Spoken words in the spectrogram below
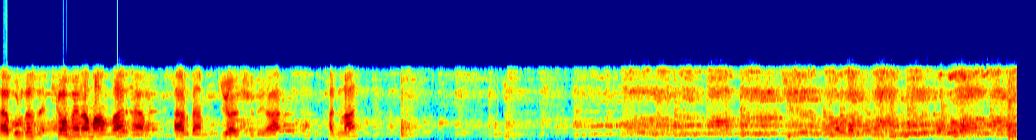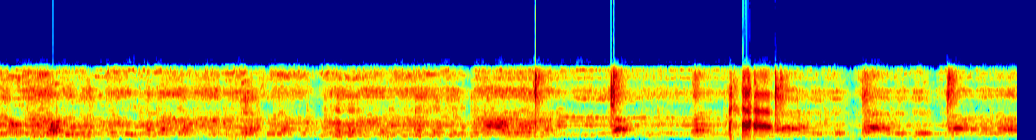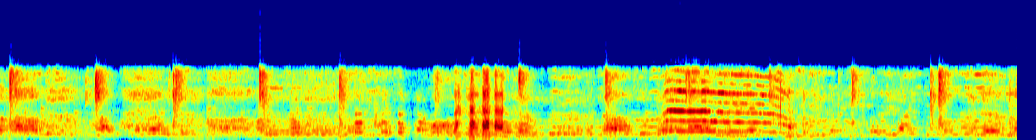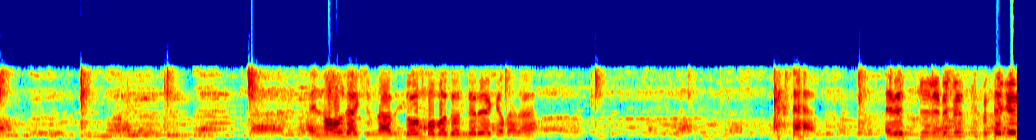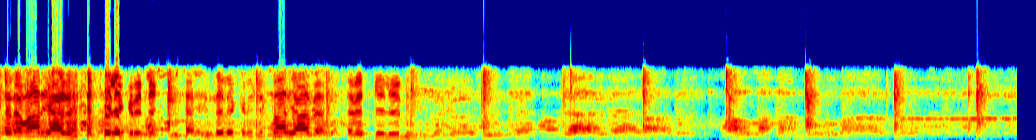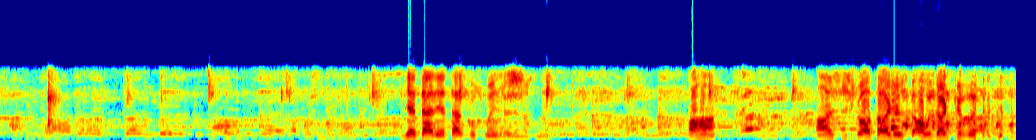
E burada ze- kameraman var. E, Erdem gel şuraya. Hadi lan. Hadi oğlum. Ya. Ömrünü kapatsa İlhan Caddesi yap. Bize yap, şöyle yap. Ya Allah'ım ya. E ne olacak şimdi abi? Dön baba dön nereye kadar ha? evet gelinimiz bu tekelde de var ya abi. Telekritik. Telekritik var ya abi. Evet gelin. Yeter yeter kusmayın çocuğun. Aha. Aha şişko hata geçti alacak kızı.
